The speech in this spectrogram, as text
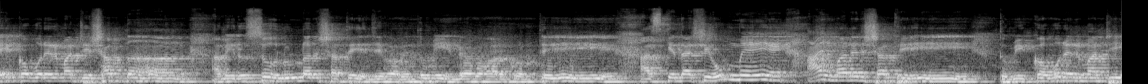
এই কবরের মাটি সাবধান। আমি রসুল্লাহর সাথে যেভাবে তুমি ব্যবহার করতে, আজকে দাসী উম্মে আয়মানের সাথে তুমি কবরের মাটি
